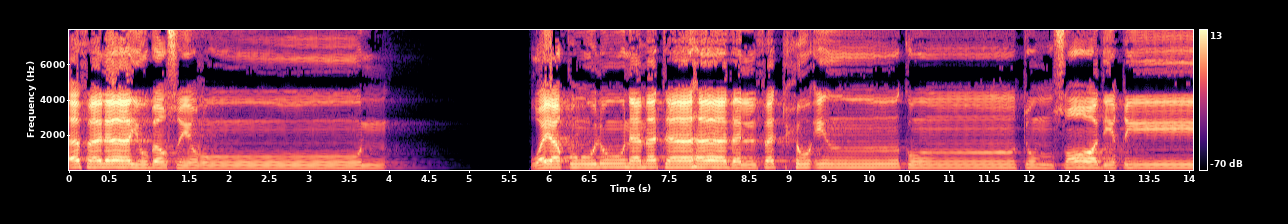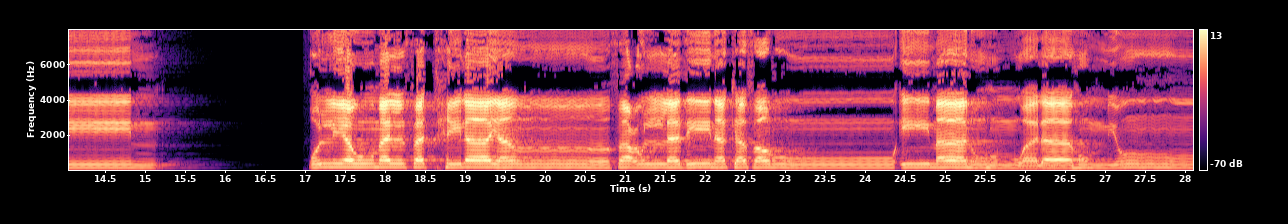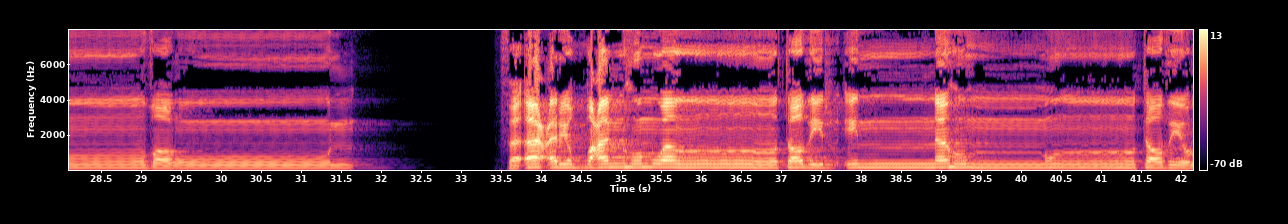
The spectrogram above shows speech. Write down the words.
أفلا يبصرون؟ ويقولون متى هذا الفتح إن كنتم صادقين؟ قل يوم الفتح لا ينفع الذين كفروا إيمانهم ولا هم ينظرون. فأعرض عنهم وانتظر إنهم منتظرون.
